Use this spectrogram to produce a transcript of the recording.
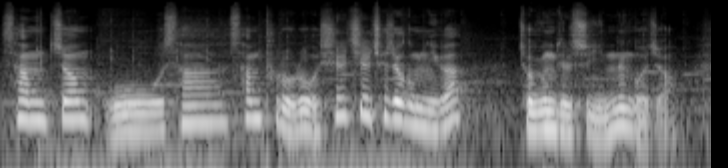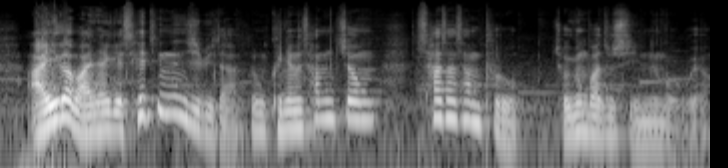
3.543%로 실질 최저금리가 적용될 수 있는 거죠. 아이가 만약에 셋 있는 집이다. 그럼 그냥 3.443% 적용받을 수 있는 거고요.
